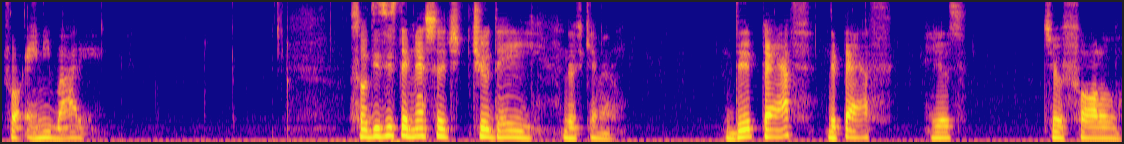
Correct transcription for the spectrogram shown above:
for anybody. So this is the message today, Dove Cameron. The path, the path is to follow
